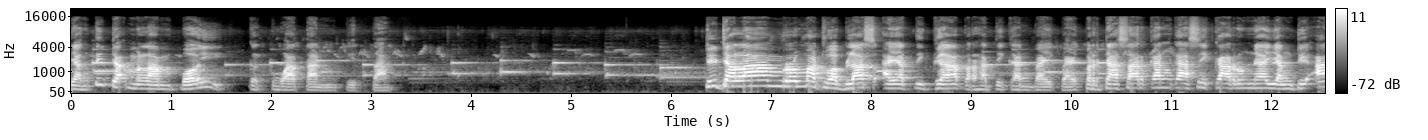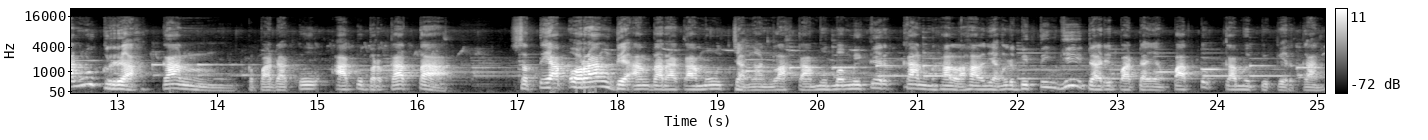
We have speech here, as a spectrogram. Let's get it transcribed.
yang tidak melampaui kekuatan kita. Di dalam Roma 12 ayat 3 perhatikan baik-baik. Berdasarkan kasih karunia yang dianugerahkan kepadaku aku berkata setiap orang di antara kamu janganlah kamu memikirkan hal-hal yang lebih tinggi daripada yang patut kamu pikirkan.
